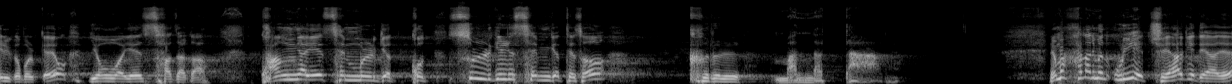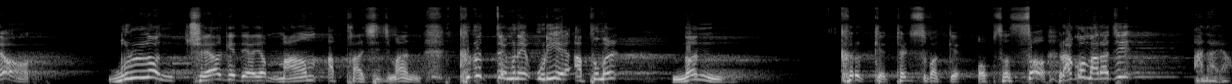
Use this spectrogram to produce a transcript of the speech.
읽어 볼게요. 여호와의 사자가 광야의 샘물 곁 곧 술길 샘 곁에서 그를 만났다. 여러분 하나님은 우리의 죄악에 대하여 물론 죄악에 대하여 마음 아파하시지만 그것 때문에 우리의 아픔을 넌 그렇게 될 수밖에 없었어 라고 말하지 않아요.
